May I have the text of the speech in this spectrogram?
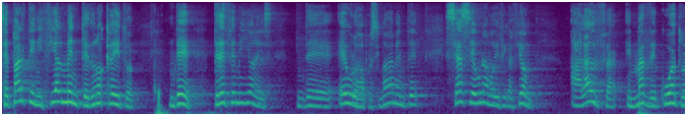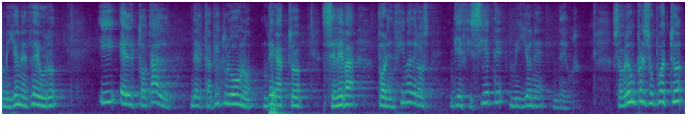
se parte inicialmente de unos créditos de 13 millones de euros aproximadamente, se hace una modificación al alza en más de 4 millones de euros y el total del capítulo 1 de gasto se eleva por encima de los 17 millones de euros. Sobre un presupuesto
